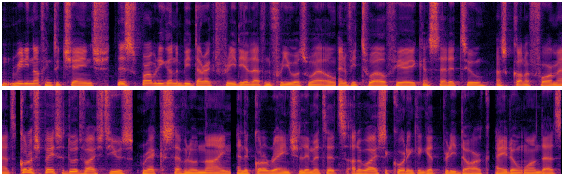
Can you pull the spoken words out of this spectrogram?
really nothing to change. This is probably going to be Direct 3D11 for you as well. NV12 here you can set it to as color format. Color space I do advise to use Rec 709 and the color range limited, otherwise recording can get pretty dark and you don't want that.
